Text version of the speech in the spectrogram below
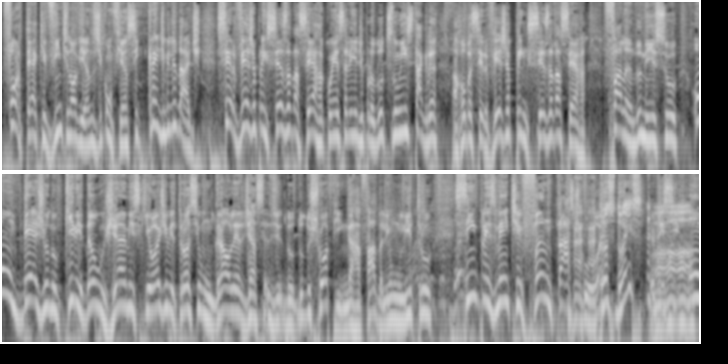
Fortec, 29 anos de confiança e credibilidade. Cerveja Princesa da Serra. Conheça a linha de produtos no Instagram, arroba Cerveja Princesa da Serra. Falando nisso, um beijo no queridão James, que hoje me trouxe um growler de, de, do, do, do shopping engarrafado ali, um litro simplesmente fantástico. trouxe dois? Eu disse oh, um.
